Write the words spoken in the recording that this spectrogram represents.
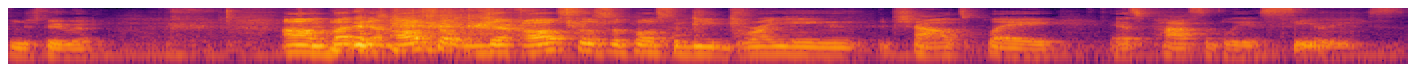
You're stupid. Um, but they're also they're also supposed to be bringing Child's Play as possibly a series.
